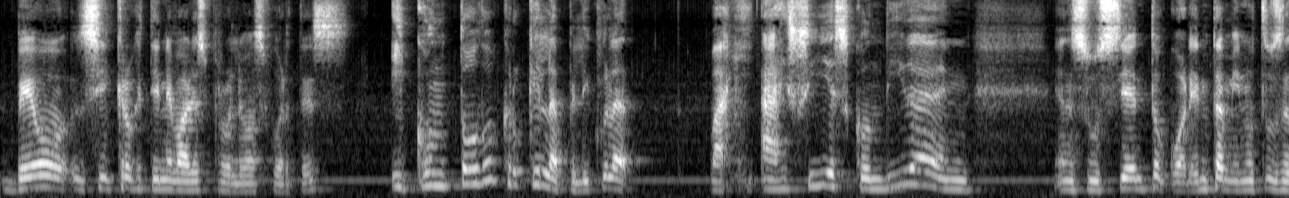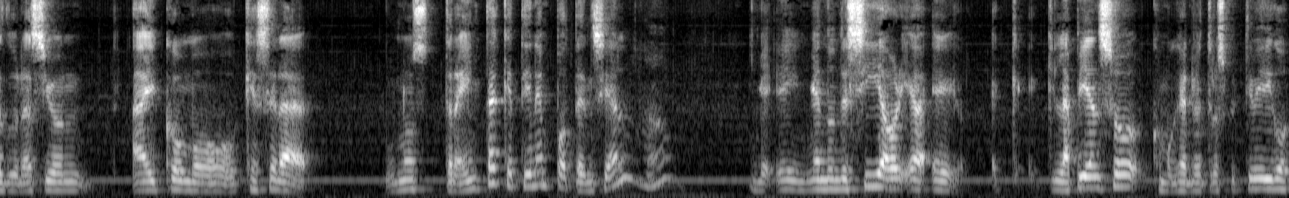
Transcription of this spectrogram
Veo, sí, creo que tiene varios problemas fuertes. Y con todo, creo que la película, así escondida en, en sus 140 minutos de duración, hay como, ¿qué será? Unos 30 que tienen potencial, ¿no? en, donde sí ahora, eh, la pienso como que en retrospectiva y digo,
